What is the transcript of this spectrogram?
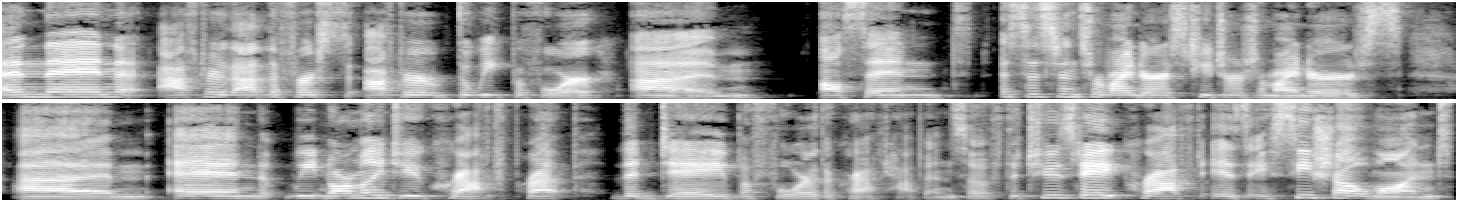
And then after that, the first after the week before, um, I'll send assistants reminders, teachers reminders, um, and we normally do craft prep the day before the craft happens. So if the Tuesday craft is a seashell wand,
